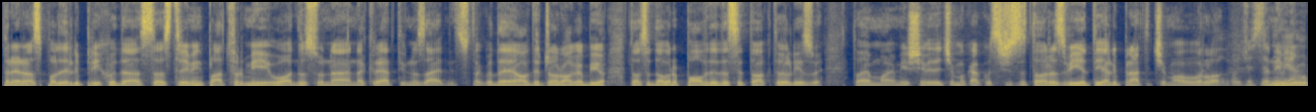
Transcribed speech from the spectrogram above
preraspodeli prihoda sa streaming platformi u odnosu na, na kreativnu zajednicu. Tako da je ovde Joe Rogan bio dosta dobar povde da se to aktualizuje. To je moje mišljenje. Vidjet ćemo kako će se to razvijati, ali pratit ćemo ovo vrlo Dobro, zanimljivu.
